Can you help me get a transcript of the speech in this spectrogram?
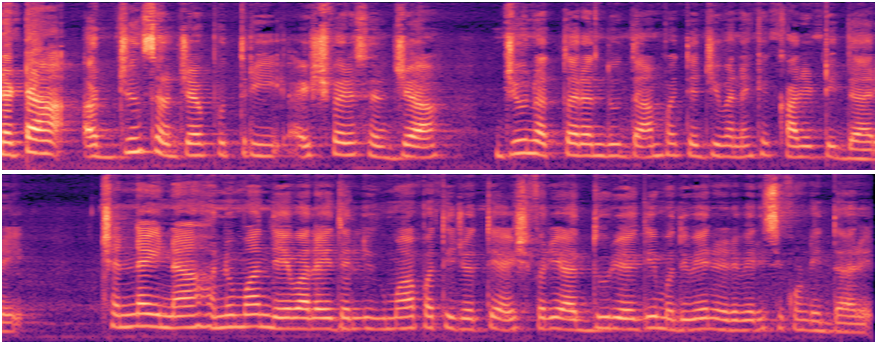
ನಟ ಅರ್ಜುನ್ ಸರ್ಜಾ ಪುತ್ರಿ ಐಶ್ವರ್ಯ ಸರ್ಜಾ ಜೂನ್ ಹತ್ತರಂದು ದಾಂಪತ್ಯ ಜೀವನಕ್ಕೆ ಕಾಲಿಟ್ಟಿದ್ದಾರೆ. ಚೆನ್ನೈನ ಹನುಮಾನ್ ದೇವಾಲಯದಲ್ಲಿ ಉಮಾಪತಿ ಜೊತೆ ಐಶ್ವರ್ಯ ಅದ್ದೂರಿಯಾಗಿ ಮದುವೆ ನೆರವೇರಿಸಿಕೊಂಡಿದ್ದಾರೆ.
